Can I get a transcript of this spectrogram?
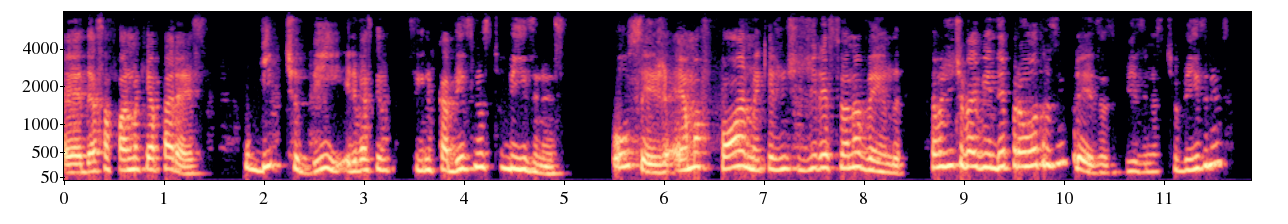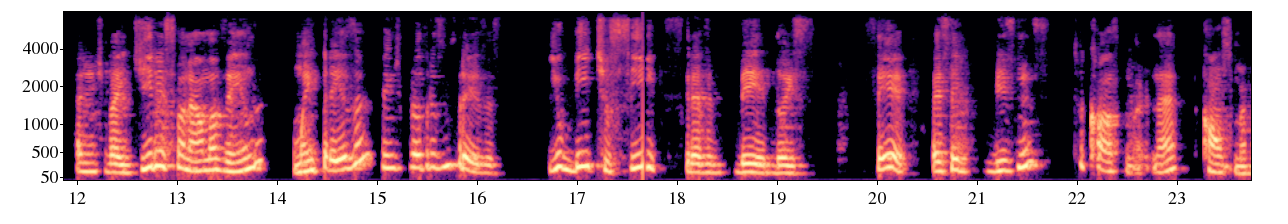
É dessa forma que aparece. O B2B, ele vai significar business to business. Ou seja, é uma forma que a gente direciona a venda. Então a gente vai vender para outras empresas, business to business, a gente vai direcionar uma venda, uma empresa vende para outras empresas. E o B2C, que escreve B2C, vai ser business to customer, né? Consumer.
